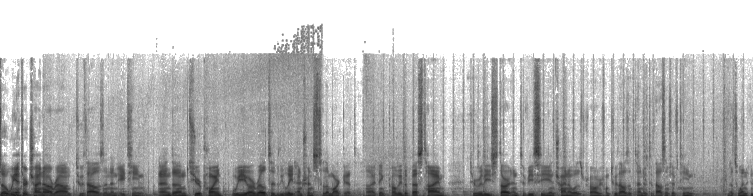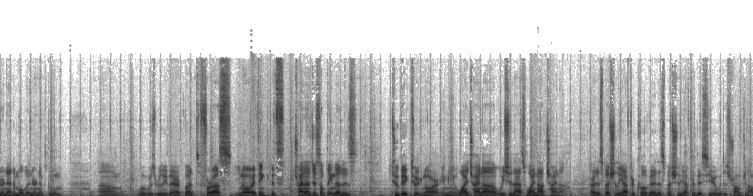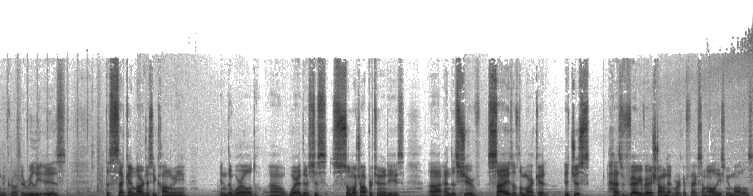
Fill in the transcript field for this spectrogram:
So we entered China around 2018, and um, to your point, we are relatively late entrants to the market. Uh, I think probably the best time to really start into VC in China was probably from 2010 to 2015. That's when internet and mobile internet boom um, was really there. But for us, you know, I think it's China is just something that is too big to ignore. I mean, why China? We should ask why not China, right? Especially after COVID, especially after this year with the strong economic growth, it really is the second largest economy in the world, uh, where there's just so much opportunities, uh, and the sheer size of the market, it just has very very strong network effects on all these new models.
